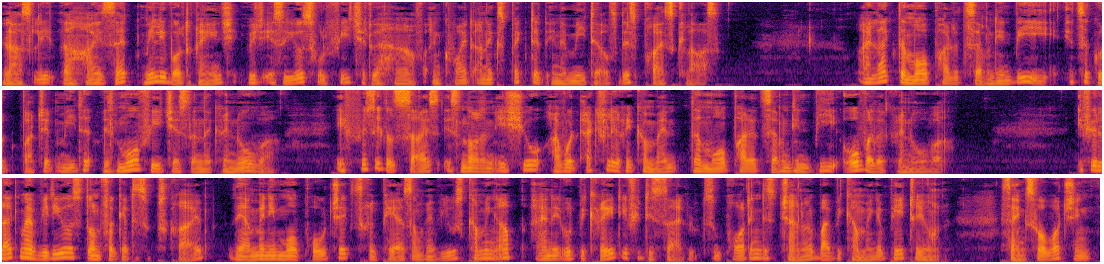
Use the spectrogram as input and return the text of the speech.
Lastly, the high Z millivolt range, which is a useful feature to have and quite unexpected in a meter of this price class. I like the Morpilot 17B, it's a good budget meter with more features than the Crenova. If physical size is not an issue, I would actually recommend the Morpilot 17B over the Crenova. If you like my videos, don't forget to subscribe. There are many more projects, repairs and reviews coming up and it would be great if you decided supporting this channel by becoming a Patreon. Thanks for watching.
